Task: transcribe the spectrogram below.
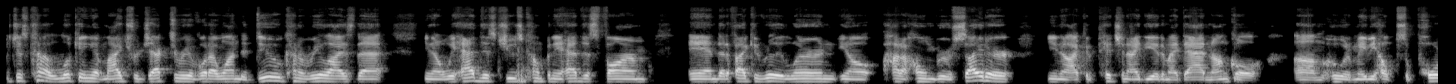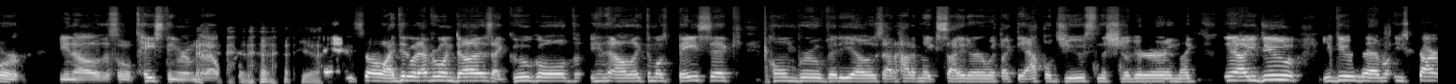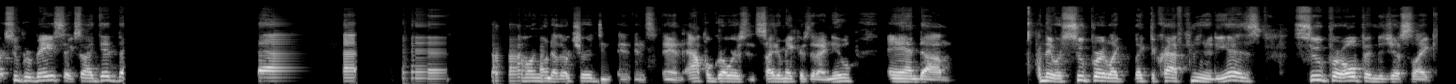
just kind of looking at my trajectory of what I wanted to do, kind of realized that, you know, we had this juice company, I had this farm, and that if I could really learn, you know, how to homebrew cider, you know, I could pitch an idea to my dad and uncle um, who would maybe help support, you know, this little tasting room that I yeah. and so I did what everyone does. I Googled, you know, like the most basic homebrew videos on how to make cider with like the apple juice and the sugar. And like, you know, you do, you do the, you start super basic. So I did that. and traveling around other orchards and, and, and apple growers and cider makers that I knew. And, um, and they were super like, like the craft community is super open to just like,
